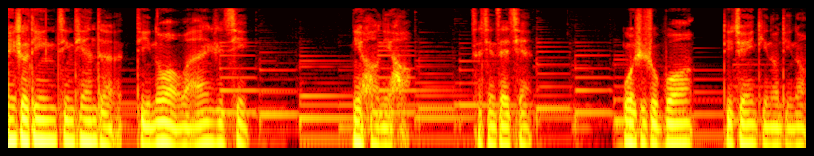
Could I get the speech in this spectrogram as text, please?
迎收听今天的迪诺晚安日记。你好，你好，再见，再见。我是主播 DJ 迪诺迪诺。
